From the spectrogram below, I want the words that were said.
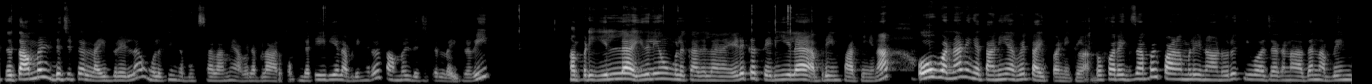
இந்த தமிழ் டிஜிட்டல் லைப்ரரியில உங்களுக்கு இந்த புக்ஸ் எல்லாமே அவைலபிளா இருக்கும். இந்த டிடிஎல் அப்படிங்கிறது தமிழ் டிஜிட்டல் லைப்ரரி அப்படி இல்லை இதுலயும் உங்களுக்கு அதில் எடுக்க தெரியல அப்படின்னு பார்த்தீங்கன்னா ஒவ்வொன்றா நீங்க தனியாவே டைப் பண்ணிக்கலாம். இப்போ ஃபார் எக்ஸாம்பிள் பழமொழி நானூறு கிவா ஜெகநாதன் அப்படின்னு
